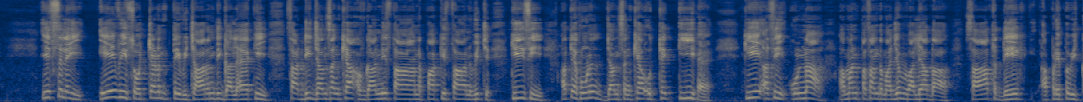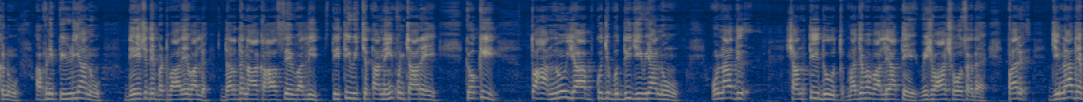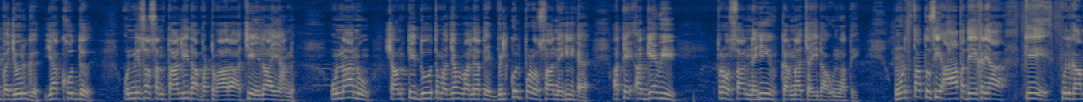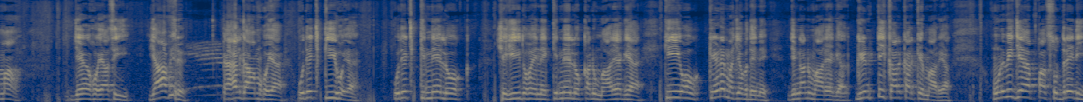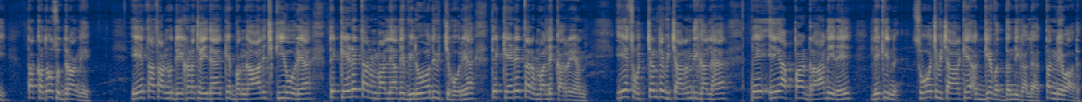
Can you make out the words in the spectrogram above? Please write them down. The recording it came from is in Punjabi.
ਇਸ ਲਈ ਇਹ ਵੀ ਸੋਚਣ ਤੇ ਵਿਚਾਰਨ ਦੀ ਗੱਲ ਹੈ ਕਿ ਸਾਡੀ ਜਨਸੰਖਿਆ ਅਫਗਾਨਿਸਤਾਨ, ਪਾਕਿਸਤਾਨ ਵਿੱਚ ਕੀ ਸੀ ਅਤੇ ਹੁਣ ਜਨਸੰਖਿਆ ਉੱਥੇ ਕੀ ਹੈ? ਕੀ ਅਸੀਂ ਉਹਨਾਂ ਅਮਨ ਪਸੰਦ ਮਜ਼ਹਬ ਵਾਲਿਆਂ ਦਾ ਸਾਥ ਦੇ ਆਪਣੇ ਭਵਿੱਖ ਨੂੰ, ਆਪਣੀ ਪੀੜ੍ਹੀਆਂ ਨੂੰ ਦੇਸ਼ ਦੇ ਬਟਵਾਰੇ ਵੱਲ ਦਰਦਨਾਕ ਹਾਦਸੇ ਵਾਲੀ ਸਥਿਤੀ ਵਿੱਚ ਤਾਂ ਨਹੀਂ ਪਹੁੰਚਾ ਰਹੇ, ਕਿਉਂਕਿ ਤੁਹਾਨੂੰ ਜਾਂ ਕੁਝ ਬੁੱਧੀਜੀਵੀਆਂ ਨੂੰ ਉਹਨਾਂ ਦੇ ਸ਼ਾਂਤੀ ਦੂਤ ਮਜਬ ਵਾਲਿਆਂ ਤੇ ਵਿਸ਼ਵਾਸ ਹੋ ਸਕਦਾ ਹੈ। ਪਰ ਜਿਨ੍ਹਾਂ ਦੇ ਬਜ਼ੁਰਗ ਜਾਂ ਖੁਦ 1947 ਦਾ ਬਟਵਾਰਾ ਝੇਲ ਆਏ ਹਨ, ਉਹਨਾਂ ਨੂੰ ਸ਼ਾਂਤੀ ਦੂਤ ਮਜਬ ਵਾਲਿਆਂ ਤੇ ਬਿਲਕੁਲ ਭਰੋਸਾ ਨਹੀਂ ਹੈ ਅਤੇ ਅੱਗੇ ਵੀ ਭਰੋਸਾ ਨਹੀਂ ਕਰਨਾ ਚਾਹੀਦਾ ਉਹਨਾਂ ਤੇ। ਹੁਣ ਤਾਂ ਤੁਸੀਂ ਆਪ ਦੇਖ ਲਿਆ ਕਿ ਪੁਲਗਾਮਾ ਜੇ ਹੋਇਆ ਸੀ ਜਾਂ ਫਿਰ ਪਹਿਲਗਾਮ ਹੋਇਆ, ਉਹਦੇ 'ਚ ਕੀ ਹੋਇਆ? ਉਹਦੇ 'ਚ ਕਿੰਨੇ ਲੋਕ ਸ਼ਹੀਦ ਹੋਏ ਨੇ, ਕਿੰਨੇ ਲੋਕਾਂ ਨੂੰ ਮਾਰਿਆ ਗਿਆ? ਹੈ? ਕੀ ਉਹ ਕਿਹੜੇ ਮਜ਼ਹਬ ਦੇ ਨੇ ਜਿਨ੍ਹਾਂ ਨੂੰ ਮਾਰਿਆ ਗਿਆ? ਗਿਣਤੀ ਕਰ ਕਰਕੇ ਮਾਰਿਆ। ਹੁਣ ਵੀ ਜੇ ਆਪਾਂ ਸੁਧਰੇ ਨਹੀਂ ਤਾਂ ਕਦੋਂ ਸੁਧਰਾਂਗੇ? ਇਹ ਤਾਂ ਸਾਨੂੰ ਦੇਖਣਾ ਚਾਹੀਦਾ ਹੈ ਕਿ ਬੰਗਾਲ ਵਿੱਚ ਕੀ ਹੋ ਰਿਹਾ ਹੈ ਤੇ ਕਿਹੜੇ ਧਰਮ ਵਾਲਿਆਂ ਦੇ ਵਿਰੋਧ ਵਿੱਚ ਹੋ ਰਿਹਾ ਹੈ ਤੇ ਕਿਹੜੇ ਧਰਮ ਵਾਲੇ ਕਰ ਰਹੇ ਹਨ। ਇਹ ਸੋਚਣ ਤੇ ਵਿਚਾਰਨ ਦੀ ਗੱਲ ਹੈ ਤੇ ਇਹ ਆਪਾਂ ਡਰਾ ਨਹੀਂ ਰਹੇ, ਲੇਕਿਨ ਸੋਚ ਵਿਚਾਰ ਕੇ ਅੱਗੇ ਵਧਣ ਦੀ ਗੱਲ ਹੈ। ਧੰਨਵਾਦ।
